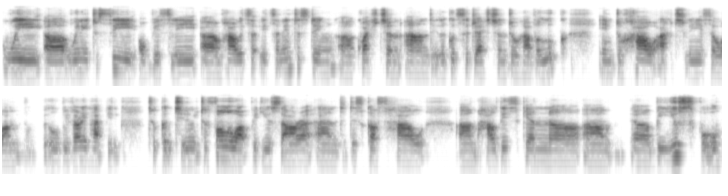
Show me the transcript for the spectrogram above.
we uh, we need to see obviously um, how it's a, it's an interesting uh, question and it's a good suggestion to have a look into how actually so I'm will be very happy to continue to follow up with you Sarah and discuss how um, how this can uh, um, uh, be useful,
